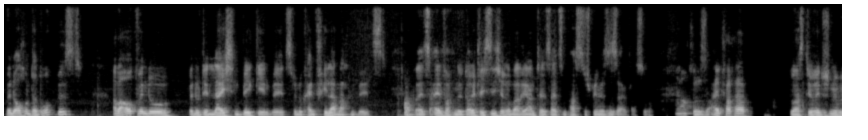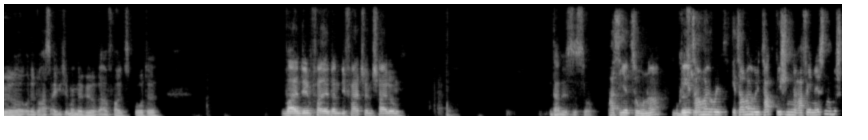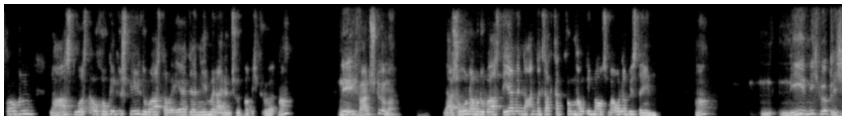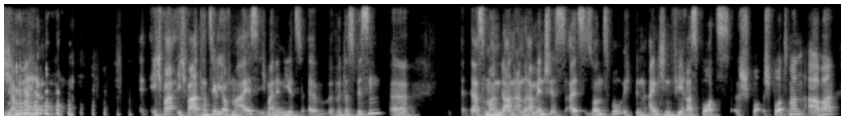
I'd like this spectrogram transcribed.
wenn du auch unter Druck bist, aber auch wenn du, wenn du den leichten Weg gehen willst, wenn du keinen Fehler machen willst weil es einfach eine deutlich sichere Variante ist, als einen Pass zu spielen. Das ist einfach so. Ja. So, es ist einfacher. Du hast theoretisch eine höhere oder du hast eigentlich immer eine höhere Erfolgsquote. War in dem Fall dann die falsche Entscheidung. Dann ist es so. Passiert so, ne? Okay, jetzt haben, wir über, jetzt haben wir über die taktischen Raffinessen gesprochen. Lars, du hast auch Hockey gespielt, du warst aber eher der Niemeleinen-Typ, habe ich gehört, ne? Nee, ich war ein Stürmer. Ja, schon, aber du warst der, wenn der andere gesagt hat, komm, haut ihn mal aufs Maul, dann bist du hin. Ne? Nee, nicht wirklich. Ich, ich, war, ich war tatsächlich auf dem Eis. Ich meine, Nils äh, wird das wissen, äh, dass man da ein anderer Mensch ist als sonst wo. Ich bin eigentlich ein fairer Sports, Sport, Sportsmann, aber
